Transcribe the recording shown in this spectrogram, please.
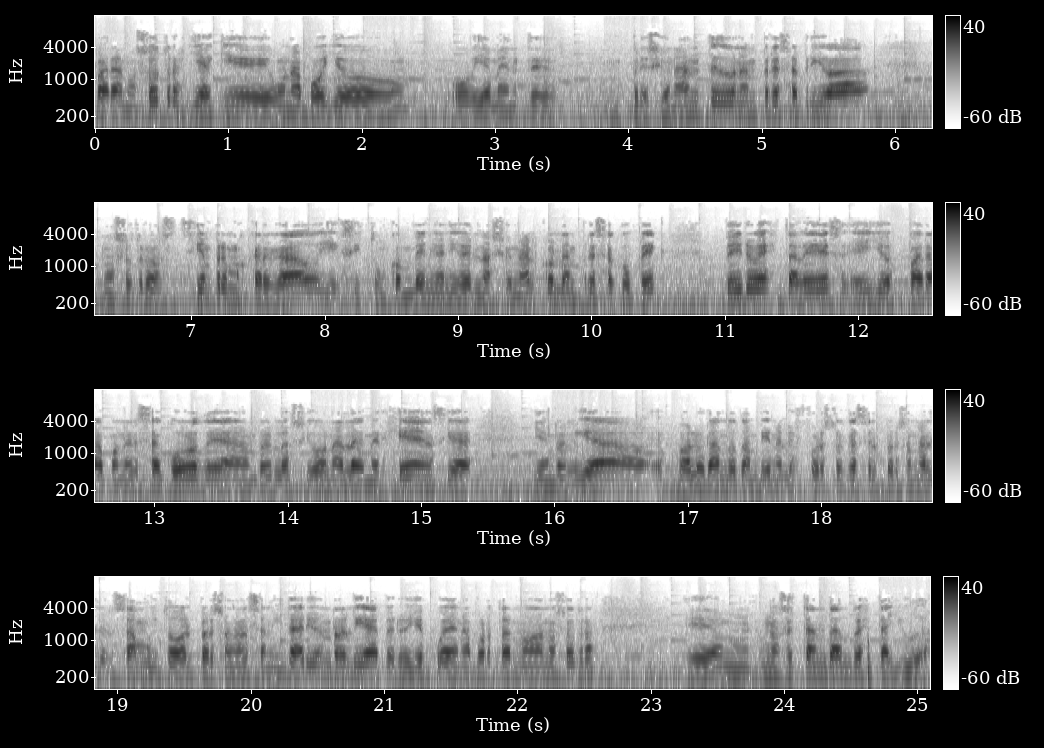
para nosotros, ya que un apoyo obviamente impresionante de una empresa privada. Nosotros siempre hemos cargado y existe un convenio a nivel nacional con la empresa COPEC, pero esta vez ellos para ponerse acorde en relación a la emergencia y en realidad valorando también el esfuerzo que hace el personal del SAMU y todo el personal sanitario en realidad, pero ellos pueden aportarnos a nosotros, eh, nos están dando esta ayuda.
